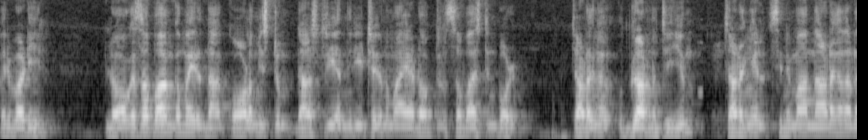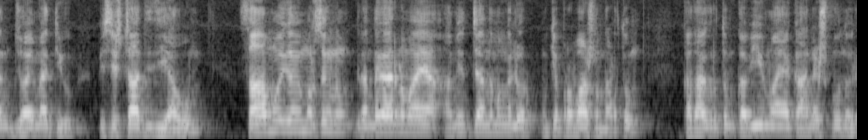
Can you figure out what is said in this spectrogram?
പരിപാടിയിൽ ലോകസഭാംഗമായിരുന്ന കോളമിസ്റ്റും രാഷ്ട്രീയ നിരീക്ഷകനുമായ ഡോക്ടർ സെബാസ്റ്റ്യൻ പോൾ ചടങ്ങ് ഉദ്ഘാടനം ചെയ്യും. ചടങ്ങിൽ സിനിമാ നാടക നടൻ ജോയ് മാത്യു വിശിഷ്ടാതിഥിയാവും. സാമൂഹിക വിമർശകനും ഗ്രന്ഥകാരനുമായ അമിത് ചാന്ദമംഗലൂർ മുഖ്യപ്രഭാഷണം നടത്തും. കഥാകൃത്തും കവിയുമായ കാനേഷ് പൂന്നൂർ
